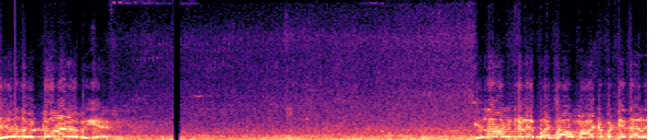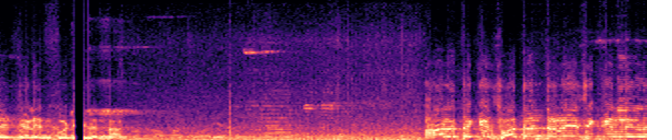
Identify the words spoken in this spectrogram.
ದೇವ ದೊಡ್ಡವನು ನಮಗೆ. ಎಲ್ಲ ಒಂದ್ ಕಡೆ ಬಚಾವ್ ಮಾಡಿಬಿಟ್ಟಿದ್ದಾನೆ ಅಂತ ಹೇಳಿ ಅನ್ಕೊಂಡಿಲ್ಲ ನಾನು. ಭಾರತಕ್ಕೆ ಸ್ವಾತಂತ್ರ್ಯನೇ ಸಿಕ್ಕಿರ್ಲಿಲ್ಲ.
